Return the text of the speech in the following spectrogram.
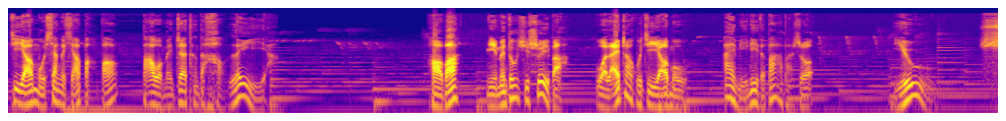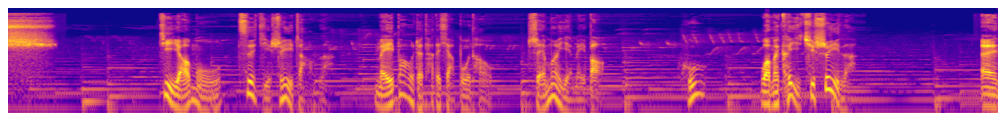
季尧母像个小宝宝，把我们折腾的好累呀。好吧，你们都去睡吧，我来照顾季尧母。艾米丽的爸爸说：“哟，嘘。”季尧母自己睡着了，没抱着他的小布头，什么也没抱。呼，我们可以去睡了。嗯，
